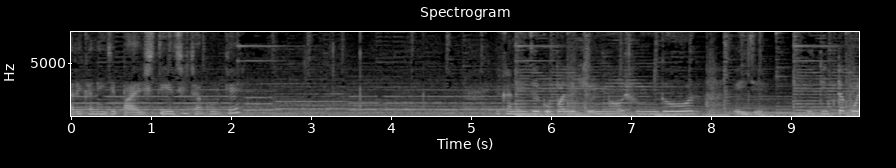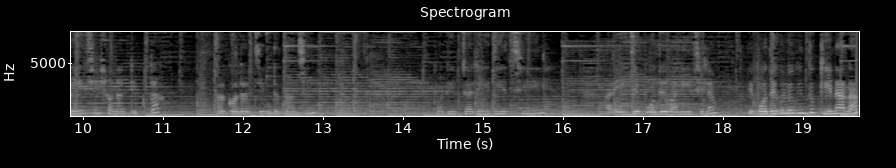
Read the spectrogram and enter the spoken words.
আর এখানে এই যে পায়েস দিয়েছি ঠাকুরকে। এখানে এই যে গোপালের জন্য সুন্দর এই যে টিপটা পরিয়েছি সোনার টিপটা। আর গলার চেনটা তো আছেই। প্রদীপ জ্বালিয়ে দিয়েছি। আর এই যে বোদে বানিয়েছিলাম, এই বোদেগুলো কিন্তু কেনা না।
